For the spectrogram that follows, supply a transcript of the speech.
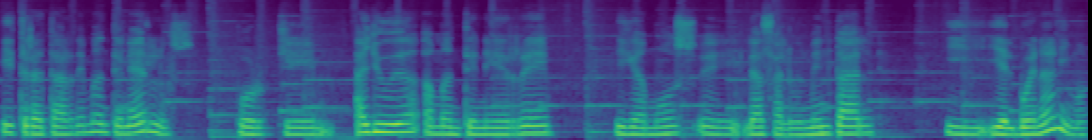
y tratar de mantenerlos, porque ayuda a mantener, eh, digamos, eh, la salud mental y el buen ánimo.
